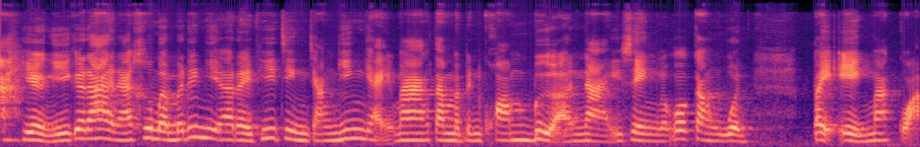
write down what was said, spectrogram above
อะอย่างนี้ก็ได้นะ คือมันไม่ได้มีอะไรที่จริงจังยิ่งใหญ่มาก แต่มันเป็นความเบื่อหน่ายเซ็งแล้วก็กังวลไปเองมากกว่า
